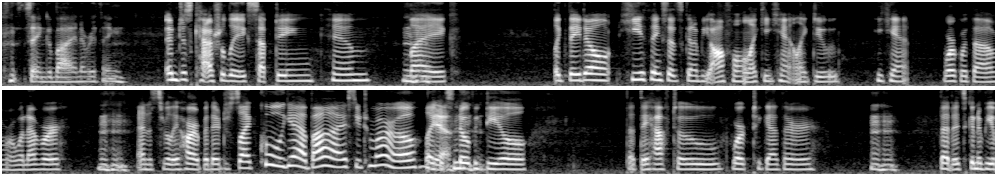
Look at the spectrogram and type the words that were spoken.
saying goodbye and everything. and just casually accepting him Mm-hmm. like like they don't he thinks it's gonna be awful and like he can't like do he can't work with them or whatever Mhm. and it's really hard but they're just like cool yeah bye see you tomorrow like it's no big deal that they have to work together Mhm. that it's gonna be a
